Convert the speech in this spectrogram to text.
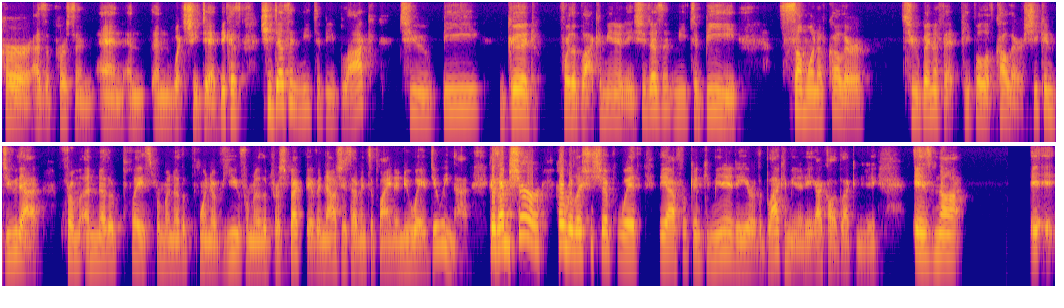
her as a person and and and what she did because she doesn't need to be black to be good for the black community. She doesn't need to be someone of color to benefit people of color. She can do that from another place from another point of view from another mm-hmm. perspective and now she's having to find a new way of doing that. Because i'm sure her relationship with the african community or the black community i call it black community is not it, it,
